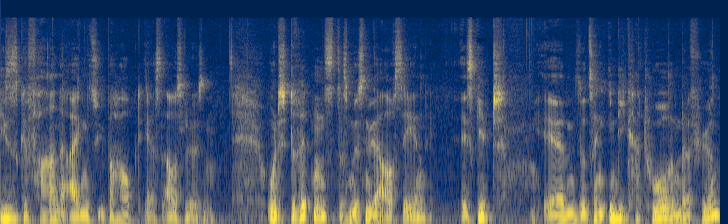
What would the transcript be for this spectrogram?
dieses Gefahrenereignis überhaupt erst auslösen. Und drittens, das müssen wir auch sehen, es gibt sozusagen Indikatoren dafür.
